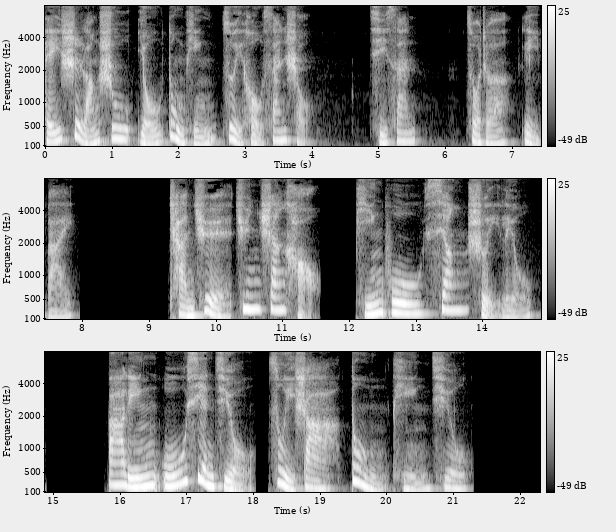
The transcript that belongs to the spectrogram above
陪侍郎书游洞庭最后三首，其三，作者李白。产却君山好，平铺湘水流。巴陵无限酒，醉杀洞庭秋。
